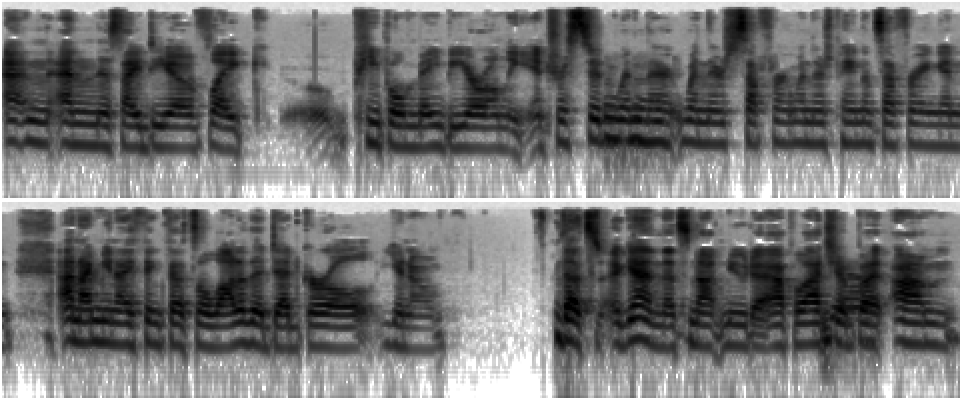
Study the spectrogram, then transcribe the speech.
and and this idea of like people maybe are only interested mm-hmm. when they're when there's suffering when there's pain and suffering and and i mean i think that's a lot of the dead girl you know that's again that's not new to appalachia yeah. but um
